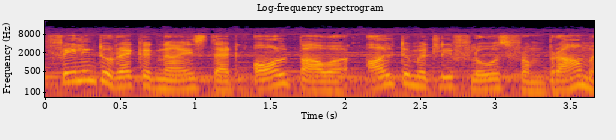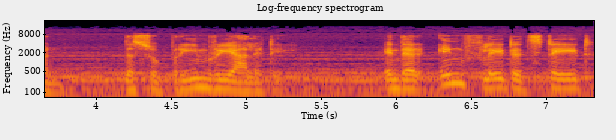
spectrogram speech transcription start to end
failing to recognize that all power ultimately flows from Brahman, the supreme reality. In their inflated state,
